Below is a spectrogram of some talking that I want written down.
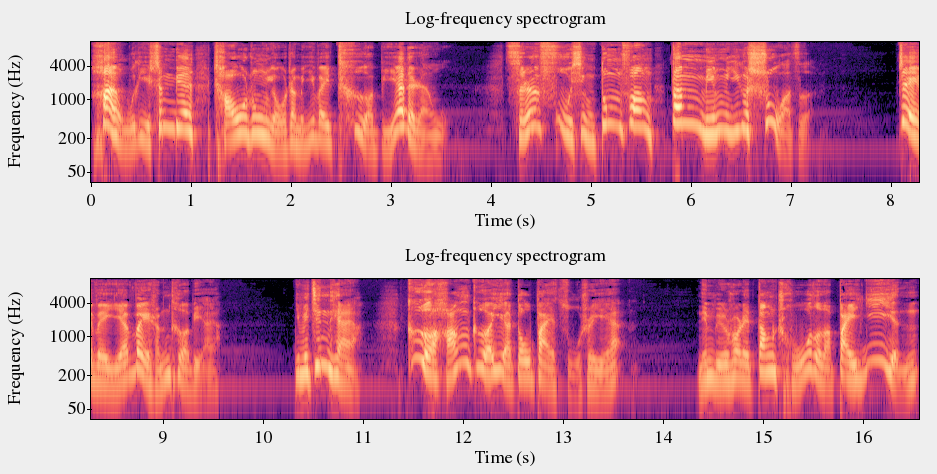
汉武帝身边朝中有这么一位特别的人物，此人复姓东方，单名一个硕字。这位爷为什么特别呀？因为今天呀，各行各业都拜祖师爷。您比如说，这当厨子的拜伊尹，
